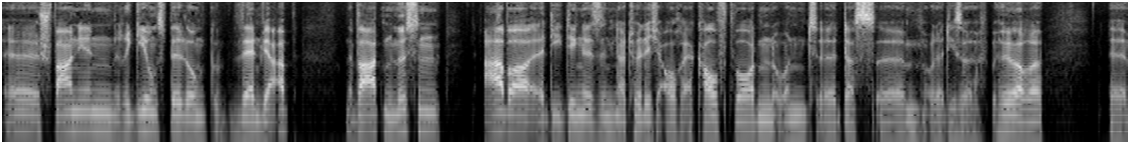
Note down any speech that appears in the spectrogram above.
äh, Spanien. Regierungsbildung werden wir abwarten müssen. Aber äh, die Dinge sind natürlich auch erkauft worden und äh, das ähm, oder diese höhere äh,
